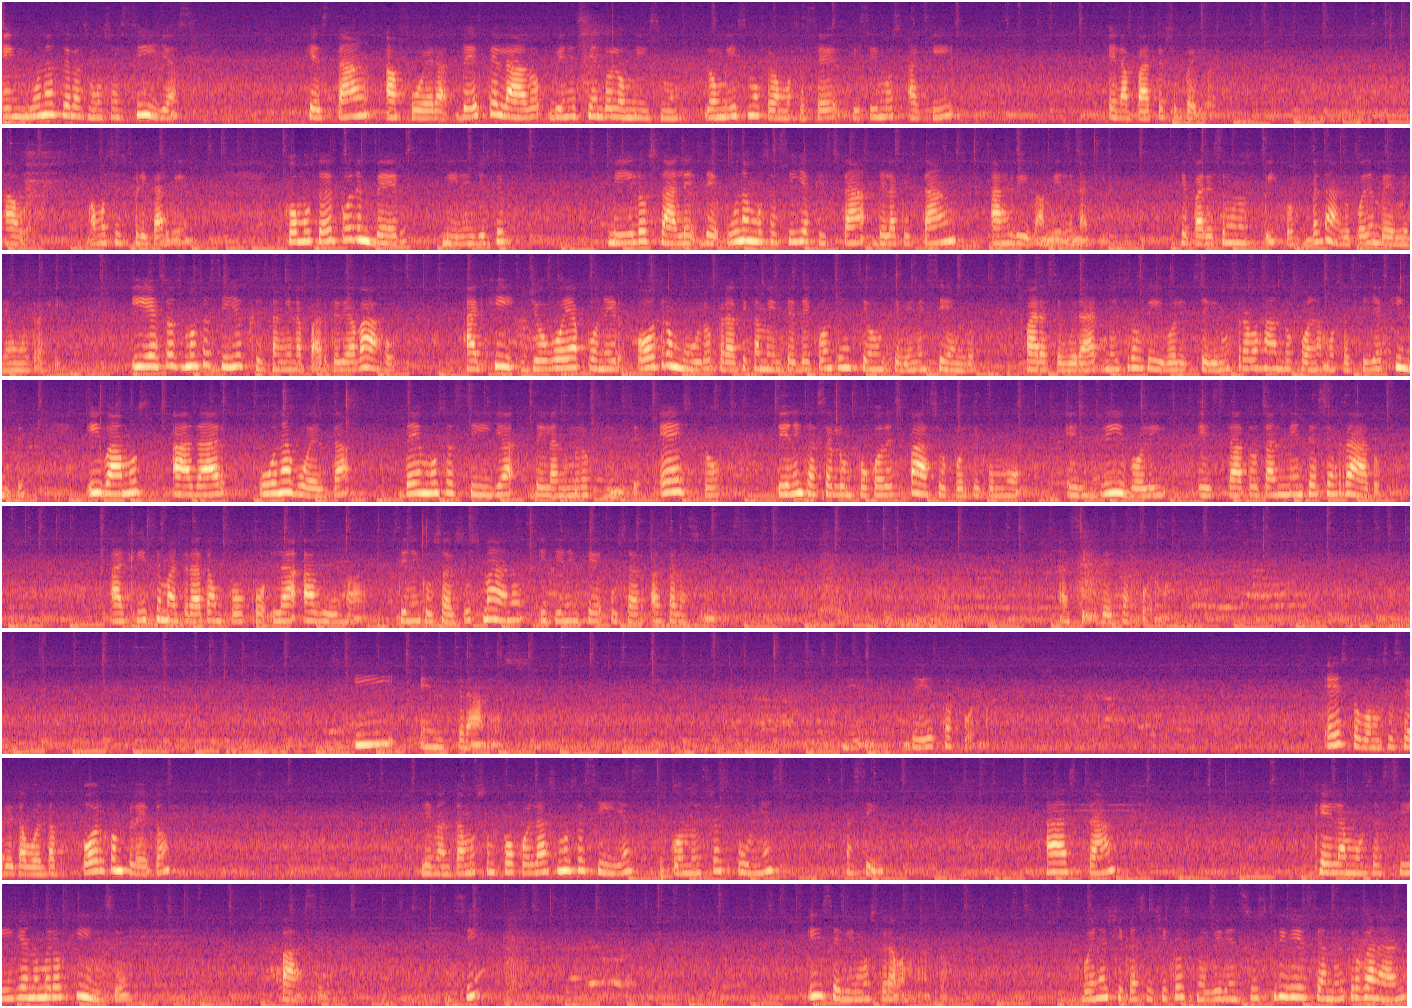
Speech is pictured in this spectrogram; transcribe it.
en unas de las mozasillas que están afuera. De este lado viene siendo lo mismo. Lo mismo que vamos a hacer que hicimos aquí en la parte superior. Ahora vamos a explicar bien. Como ustedes pueden ver miren yo estoy mi hilo sale de una mozasilla que está de la que están arriba miren aquí que parecen unos picos verdad lo pueden ver miren otra aquí y estas mozasillas que están en la parte de abajo. Aquí yo voy a poner otro muro prácticamente de contención que viene siendo para asegurar nuestro ribole seguimos trabajando con la mozasilla 15 y vamos a dar una vuelta de mozasilla de la número 15 esto tienen que hacerlo un poco despacio porque como el rivoli está totalmente cerrado aquí se maltrata un poco la aguja. Tienen que usar sus manos y tienen que usar hasta las uñas. Así de esta forma. Y entramos de esta forma. Esto vamos a hacer esta vuelta por completo. Levantamos un poco las mozasillas con nuestras uñas así hasta que la mozasilla número 15 pase así. Y seguimos trabajando bueno chicas y chicos, no olviden suscribirse a nuestro canal,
